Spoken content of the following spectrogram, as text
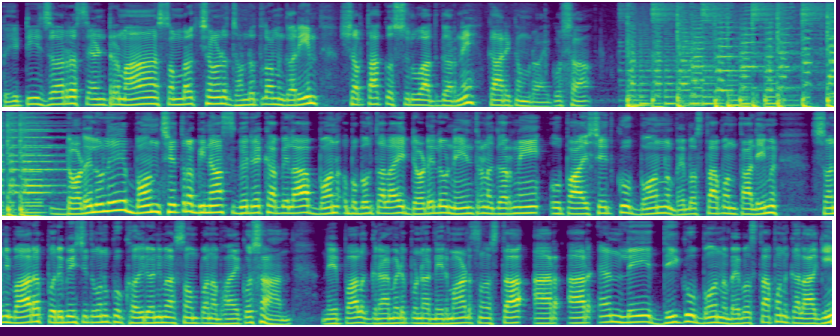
भेटिजर सेन्टरमा संरक्षण झण्डोत्तोलन गरी सप्ताहको सुरुवात गर्ने कार्यक्रम रहेको छ। डडेलोले वन क्षेत्र विनाश गरिरहेका बेला वन उपभोक्तालाई डडेलो नियन्त्रण गर्ने उपायसहितको वन व्यवस्थापन तालिम शनिबार पूर्वी चितवनको खैरनीमा सम्पन्न भएको छ। नेपाल ग्रामीण पुनर्निर्माण संस्था आरआरएनले दिगो वन व्यवस्थापनका लागि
